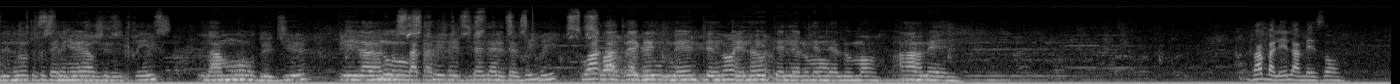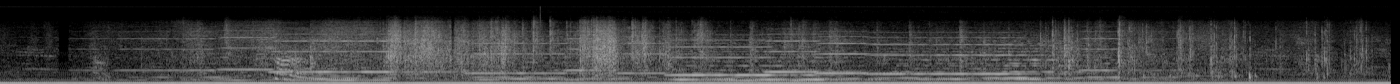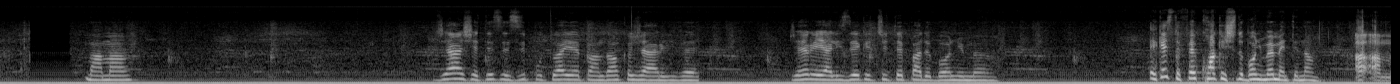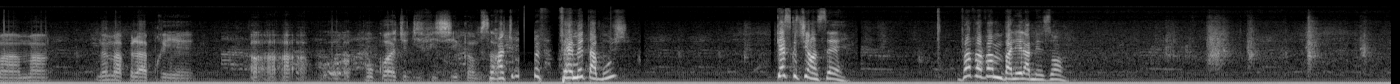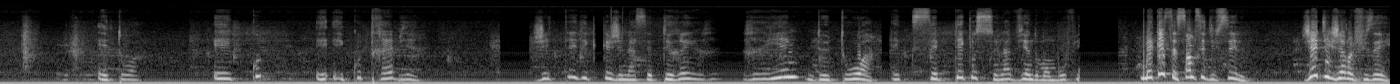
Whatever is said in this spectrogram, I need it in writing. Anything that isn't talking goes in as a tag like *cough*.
De notre Seigneur Jésus-Christ, l'amour de Dieu et l'anneau sacré du Saint-Esprit soit avec nous maintenant et éternellement. Amen. Va balayer la maison. Maman, j'ai acheté ceci pour toi hier pendant que j'arrivais. J'ai réalisé que tu n'étais pas de bonne humeur. Et qu'est-ce qui te fait croire que je suis de bonne humeur maintenant? Ah ah maman, même après la prière. Ah, ah, ah, ah, pour- pourquoi es-tu difficile comme ça? Sauras-tu me fermer ta bouche? Qu'est-ce que tu en sais? Va, va, va me balayer la maison. Et toi? Écoute, et écoute très bien. Je t'ai dit que je n'accepterai rien de toi, excepté que cela vienne de mon beau-fils. Mais qu'est-ce que ça semble si difficile J'ai dit que j'ai refusé.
